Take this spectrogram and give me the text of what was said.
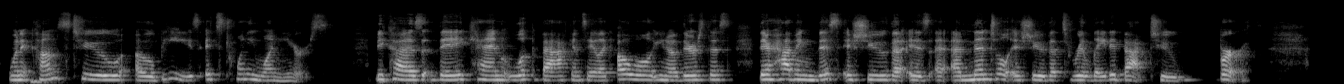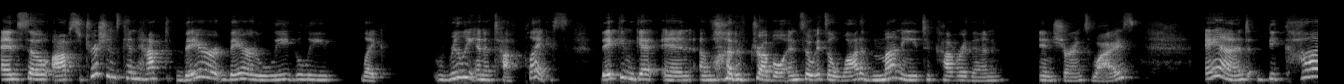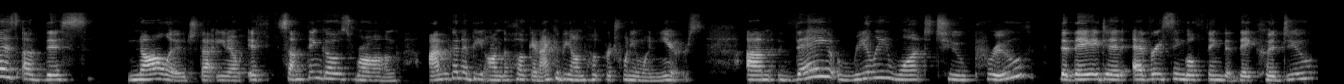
When it comes to OBs, it's 21 years because they can look back and say like oh well you know there's this they're having this issue that is a, a, mental issue that's related back to birth. And so obstetricians can have to, they're they're legally like really in a tough place. They can get in a lot of trouble. And so it's a lot of money to cover them insurance wise and because of this knowledge that you know if something goes wrong i'm going to be on the hook and i could be on the hook for 21 years. Um, they really want to prove that they did every single thing that they could do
